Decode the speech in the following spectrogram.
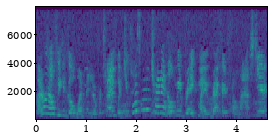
I don't know if we could go one minute overtime, but do you guys want to try to help me break my record from last year?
